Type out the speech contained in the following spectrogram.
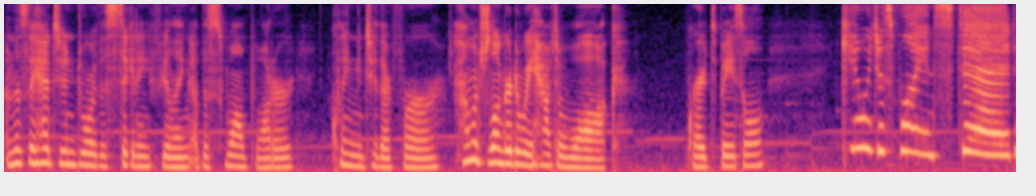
unless they had to endure the sickening feeling of the swamp water clinging to their fur. How much longer do we have to walk? griped Basil. Can't we just fly instead?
